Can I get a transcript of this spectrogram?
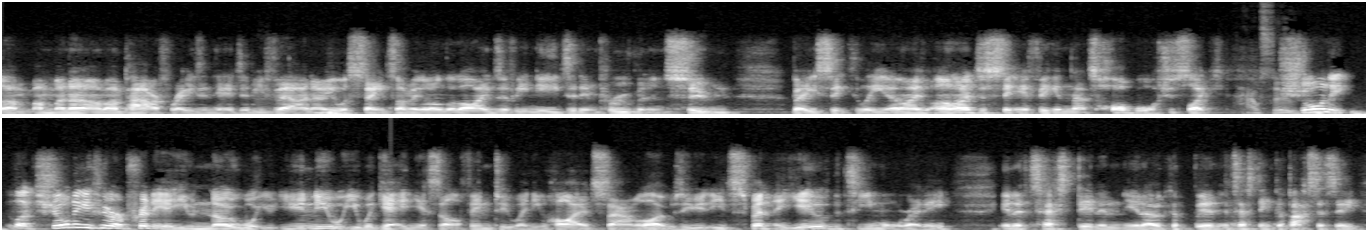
Um, I'm, I know I'm, I'm paraphrasing here. To be fair, I know he was saying something along the lines of he needs an improvement and soon, basically. And I and I just sit here thinking that's hogwash. It's like surely, like surely, if you're Aprilia, you know what you you knew what you were getting yourself into when you hired Sam Lowes. You, you'd spent a year with the team already in a testing and you know in a testing capacity.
